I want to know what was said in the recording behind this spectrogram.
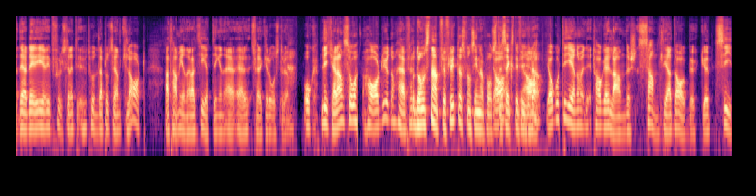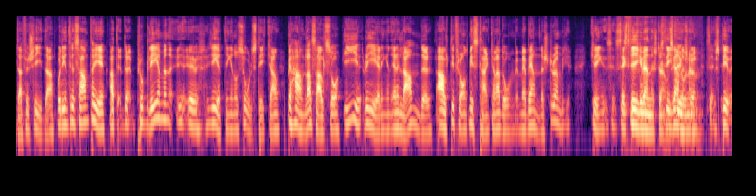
där det är fullständigt 100 procent klart att han menar att getingen är, är Sverker Åström. Och likadant så har du ju de här... För... Och de snabbförflyttas från sina poster ja, 64. Ja, jag har gått igenom Tage Erlanders samtliga dagböcker sida för sida. Och det intressanta är att problemen, eh, getingen och solstickan, behandlas alltså i regeringen Erlander, alltifrån misstankarna då med Wennerström kring 62, Stig Wennerström. Stig Wennerström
